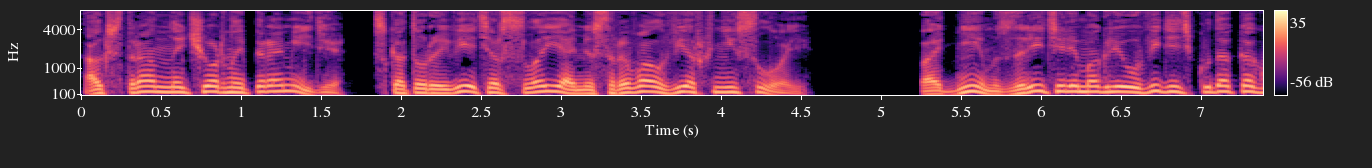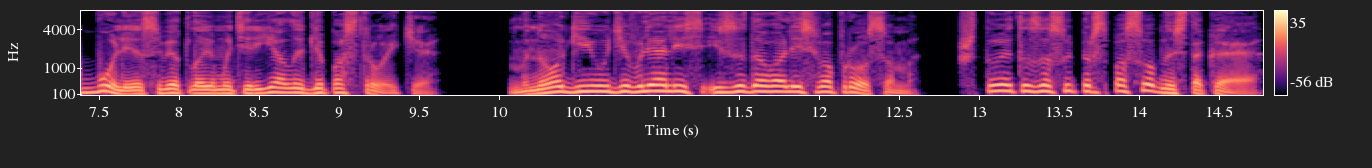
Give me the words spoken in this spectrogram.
а к странной черной пирамиде, с которой ветер слоями срывал верхний слой. Под ним зрители могли увидеть куда как более светлые материалы для постройки. Многие удивлялись и задавались вопросом, что это за суперспособность такая,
